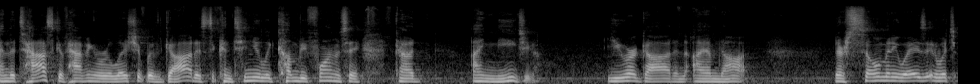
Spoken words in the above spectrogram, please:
and the task of having a relationship with God is to continually come before Him and say, God, I need you. You are God and I am not. There are so many ways in which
